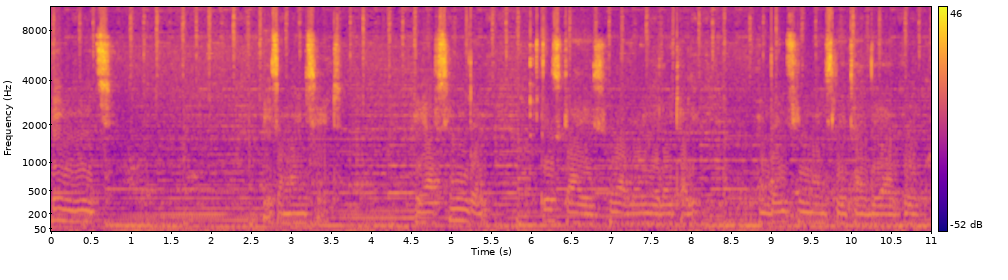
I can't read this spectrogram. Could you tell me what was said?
Being rich is a mindset. We have seen them, those guys who have won the lottery, and then few months later they are broke.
